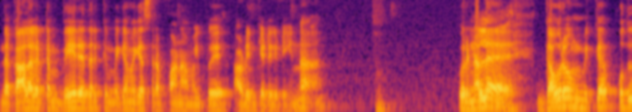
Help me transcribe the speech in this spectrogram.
இந்த காலகட்டம் வேறு எதற்கு மிக மிக சிறப்பான அமைப்பு அப்படின்னு கேட்டுக்கிட்டிங்கன்னா ஒரு நல்ல கௌரவம் மிக்க பொது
